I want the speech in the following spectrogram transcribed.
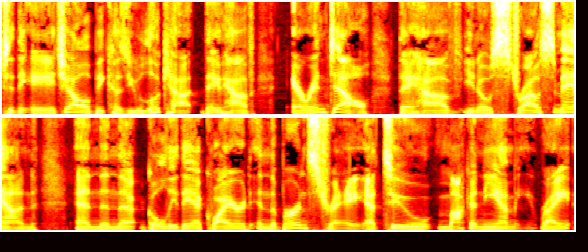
to the AHL because you look at they have Aaron Dell, they have you know Strauss Mann, and then the goalie they acquired in the Burns tray, Eetu Makiniemi, right?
